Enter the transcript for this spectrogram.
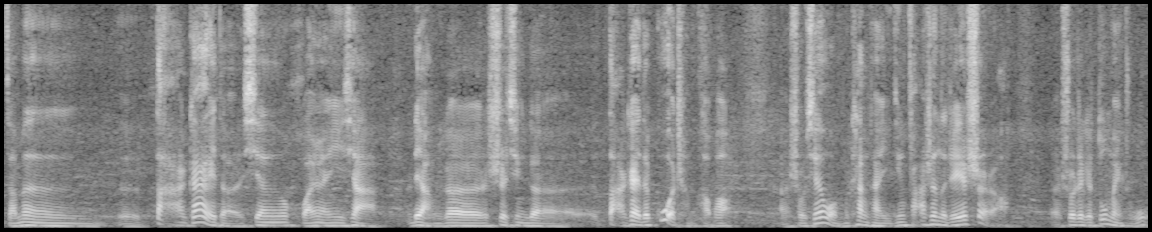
咱们呃大概的先还原一下。两个事情的大概的过程，好不好？啊，首先我们看看已经发生的这些事儿啊。呃，说这个都美竹，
